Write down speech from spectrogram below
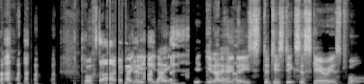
well, so, mate, you, know, you, know, you know who these statistics are scariest for?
